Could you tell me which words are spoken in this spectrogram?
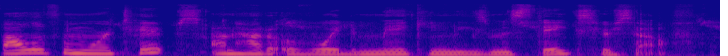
Follow for more tips on how to avoid making these mistakes yourself.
